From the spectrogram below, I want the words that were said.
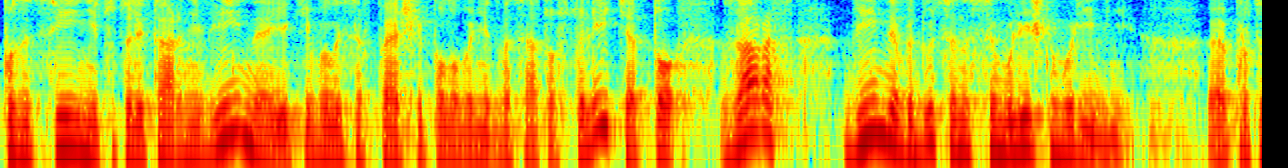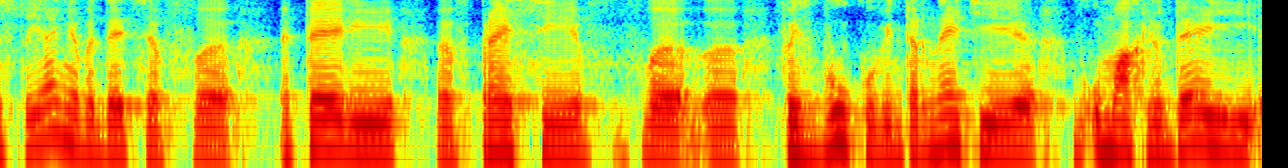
позиційні тоталітарні війни, які велися в першій половині ХХ століття, то зараз війни ведуться на символічному рівні. Е, Протистояння ведеться в е, етері, в пресі, в Фейсбуку, в інтернеті, в умах людей.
